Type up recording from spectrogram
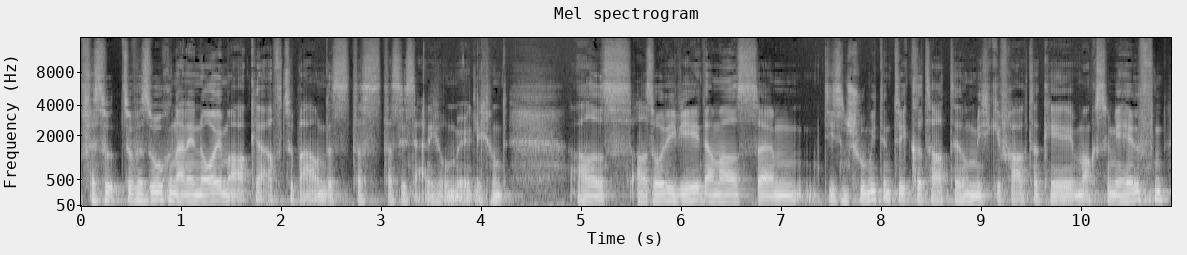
zu versuchen, eine neue Marke aufzubauen, das, das, das ist eigentlich unmöglich. Und als, als Olivier damals ähm, diesen Schuh mitentwickelt hatte und mich gefragt hat, okay, magst du mir helfen,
